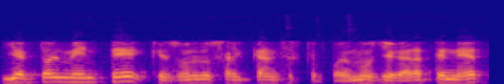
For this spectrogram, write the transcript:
Y actualmente, que son los alcances que podemos llegar a tener,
